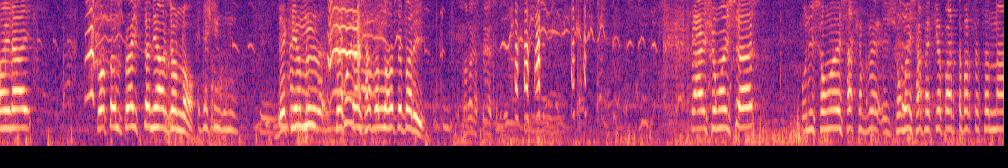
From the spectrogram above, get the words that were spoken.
হয় নাই। প্রথম প্রাইজটা নেওয়ার জন্য। দেখি আমরা চেষ্টায় সাফল্য হতে পারি। প্রায় সময় শেষ। উনি সময় সাপেক্ষে সময় সাপেক্ষে পারতে পারতেছেন না।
